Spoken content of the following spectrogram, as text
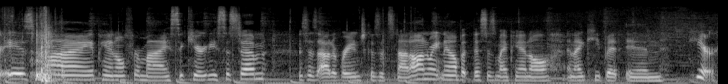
is my panel for my security system. This is out of range because it's not on right now, but this is my panel and I keep it in here.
